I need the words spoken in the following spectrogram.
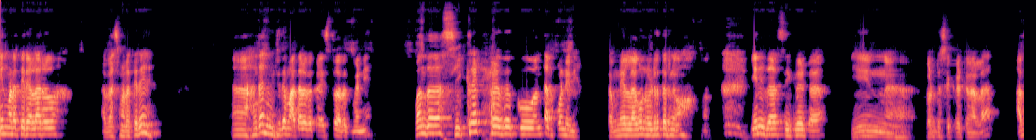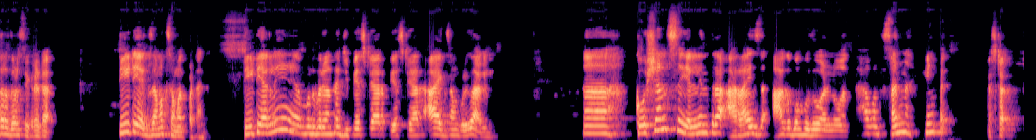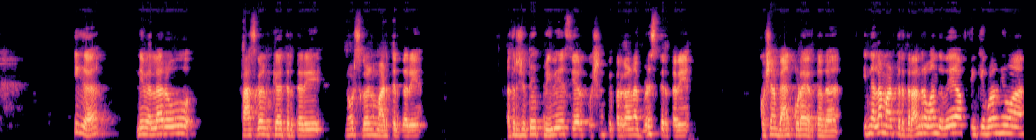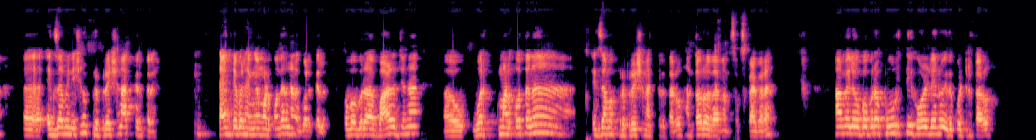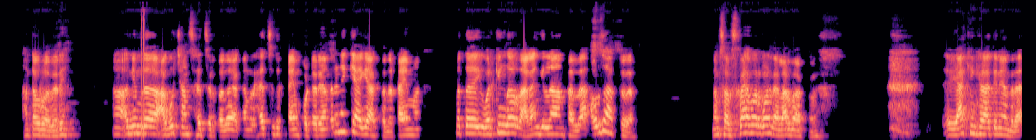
ಏನ್ ಮಾಡತ್ತೀರಿ ಎಲ್ಲಾರು? ಅಭ್ಯಾಸ ಮಾಡತ್ತೀರಿ? ಆ, ಹಂಗ ನಿಮ್ ಜೊತೆ ಮಾತಾಡ್ಬೇಕು ಅನಿಸ್ತು ಅದಕ್ ಬನ್ನಿ. ಒಂದ್ ಸೀಕ್ರೆಟ್ ಹೇಳ್ಬೇಕು ಅಂತ ಅನ್ಕೊಂಡೀನಿ. ತಮ್ಮನೆಲ್ಲಾಗೂ ನೋಡಿರ್ತಾರ ನೀವು. ಏನಿದ ಸೀಕ್ರೆಟ್ ಏನ್ ದೊಡ್ಡ ಸೀಕ್ರೆಟ್ ಏನಲ್ಲ ಅದರ ದೊಡ್ಡ ಸೀಕ್ರೆಟ್ ಟಿ ಟಿ ಎಕ್ಸಾಮ್ ಸಂಬಂಧಪಟ್ಟಂಗ ಟಿ ಟಿ ಆಗ್ಲಿ ಮುಂದೆ ಬರೆಯುವಂತ G P S T R P S T R ಆ ಎಕ್ಸಾಮ್ಗಳಿಗೂ ಆಗಲಿ. ಕ್ವಶನ್ಸ್ ಎಲ್ಲಿಂತ್ರ ಅರೈಸ್ ಆಗಬಹುದು ಅನ್ನುವಂತಹ ಒಂದು ಸಣ್ಣ ಹಿಂಟ್ ಅಷ್ಟ. ಈಗ ನೀವೆಲ್ಲರೂ ಕ್ಲಾಸ್ಗಳನ್ನ ಕೇಳ್ತಿರ್ತಾರಿ ನೋಟ್ಸ್ಗಳನ್ನ ಮಾಡ್ತಿರ್ತಾರಿ, ಅದ್ರ ಜೊತೆ ಪ್ರೀವಿಯಸ್ ಇಯರ್ ಕ್ವಶನ್ ಪೇಪರ್ಗಳನ್ನ ಬಿಡಿಸ್ತಿರ್ತಾರಿ ಕ್ವಶನ್ ಬ್ಯಾಂಕ್ ಕೂಡ ಇರ್ತದ ಇದನ್ನೆಲ್ಲ ಮಾಡ್ತಿರ್ತಾರೆ. ಅಂದ್ರೆ ಒಂದು ವೇ ಆಫ್ ಥಿಂಕಿಂಗ್ ಒಳಗೆ ನೀವು ಎಕ್ಸಾಮಿನೇಷನ್ ಪ್ರಿಪರೇಷನ್ ಆಗ್ತಿರ್ತಾರೆ. ಟೈಮ್ ಟೇಬಲ್ ಹೆಂಗ ಮಾಡ್ಕೊಂಡ್ರೆ ನನಗೆ ಗೊತ್ತಿಲ್ಲ. ಒಬ್ಬೊಬ್ಬರ ಬಹಳ ಜನ ವರ್ಕ್ ಮಾಡ್ಕೋತಾನ ಎಕ್ಸಾಮ್ ಪ್ರಿಪರೇಷನ್ ಆಗ್ತಿರ್ತಾರೋ. ಅಂತವ್ರು ಅದಾರ ನಮ್ಮ ಸಬ್ಸ್ಕ್ರೈಬರ್ ಆಮೇಲೆ ಒಬ್ಬೊಬ್ಬರ ಪೂರ್ತಿ ಹೋಲ್ಡ್ ಏನೋ ಇದು ಕೊಟ್ಟಿರ್ತಾರೋ ಅಂತವ್ರು ಅದರಿ ರೀ. ನಿಮ್ದು ಆಗೋ ಚಾನ್ಸ್ ಹೆಚ್ಚಿರ್ತದ, ಯಾಕಂದ್ರೆ ಹೆಚ್ಚದಕ್ಕೆ ಟೈಮ್ ಕೊಟ್ಟರಿ ಅಂದ್ರೆ ನೆಕ್ಕಿ ಆಗೇ ಆಗ್ತದ. ಟೈಮ್ ಮತ್ತೆ ಈ ವರ್ಕಿಂಗ್ ದವ್ರದ್ದು ಆಗಂಗಿಲ್ಲ ಅಂತಲ್ಲ ಅವ್ರದ್ದು ಆಗ್ತದ. ನಮ್ ಸಬ್ಸ್ಕ್ರೈಬರ್ಗಳ್ದು ಎಲ್ಲಾರ್ದು ಆಗ್ತದ. ಯಾಕೆ ಹಿಂಗ್ ಹೇಳತ್ತೀನಿ ಅಂದ್ರೆ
